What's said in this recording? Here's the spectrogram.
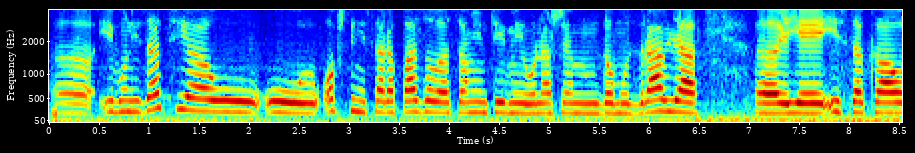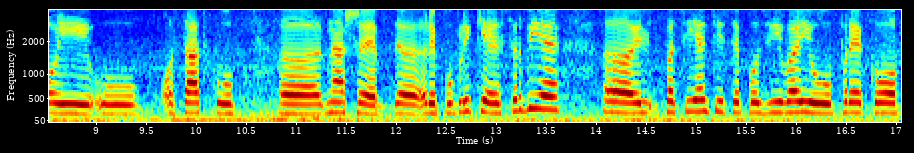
imunizacija u opštini Stara Pazova, samim tim i u našem domu zdravlja, e, je ista kao i u ostatku e, naše e, Republike Srbije. E, pacijenti se pozivaju preko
